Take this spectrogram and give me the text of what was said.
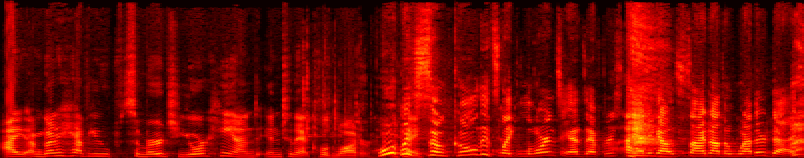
I, I'm going to have you submerge your hand into that cold water. Ooh, okay. it's so cold. It's like Lauren's hands after standing outside on the weather deck.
